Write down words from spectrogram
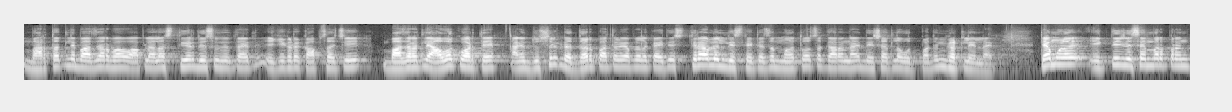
भारतातले बाजारभाव आपल्याला स्थिर दिसून येत आहेत. एकीकडे कापसाची बाजारातली आवक वाढते आणि दुसरीकडे दर पातळी आपल्याला काहीतरी स्थिरावलेली दिसते. त्याचं महत्त्वाचं कारण आहे देशातलं उत्पादन घटलेलं आहे. त्यामुळे एकतीस डिसेंबरपर्यंत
